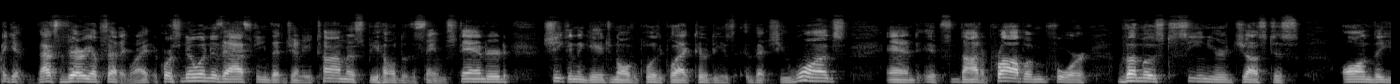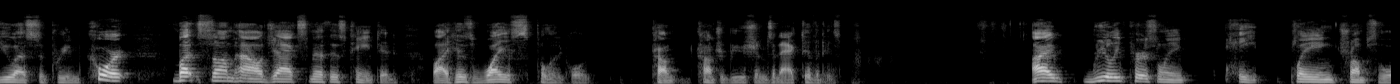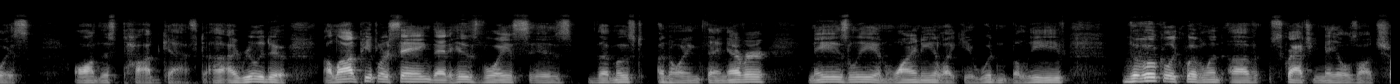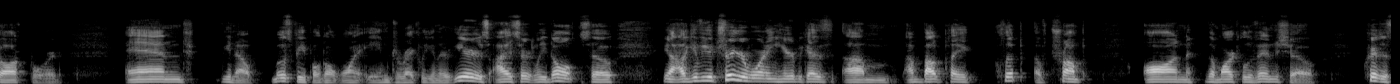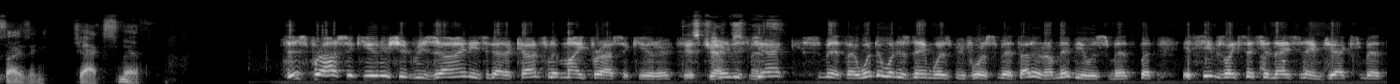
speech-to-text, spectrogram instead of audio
again, that's very upsetting, right? Of course, no one is asking that Ginni Thomas be held to the same standard. She can engage in all the political activities that she wants, and it's not a problem for the most senior justice on the U.S. Supreme Court but somehow Jack Smith is tainted by his wife's political con- contributions and activities. I really personally hate playing Trump's voice on this podcast. Uh, I really do. A lot of people are saying that his voice is the most annoying thing ever, nasally and whiny like you wouldn't believe, the vocal equivalent of scratching nails on chalkboard. And you know, most people don't want to aim directly in their ears. I certainly don't. So, you know, I'll give you a trigger warning here because um, I'm about to play a clip of Trump on the Mark Levin show criticizing Jack Smith. This prosecutor should resign. He's got a conflict. My prosecutor. This Jack his name Smith. Jack Smith. I wonder what his name was before Smith. I don't know. Maybe it was Smith, but it seems like such a nice name, Jack Smith.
